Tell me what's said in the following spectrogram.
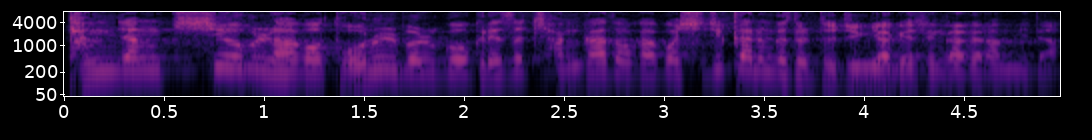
당장 취업을 하고 돈을 벌고 그래서 장가도 가고 시집 가는 것을 더 중요하게 생각을 합니다.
